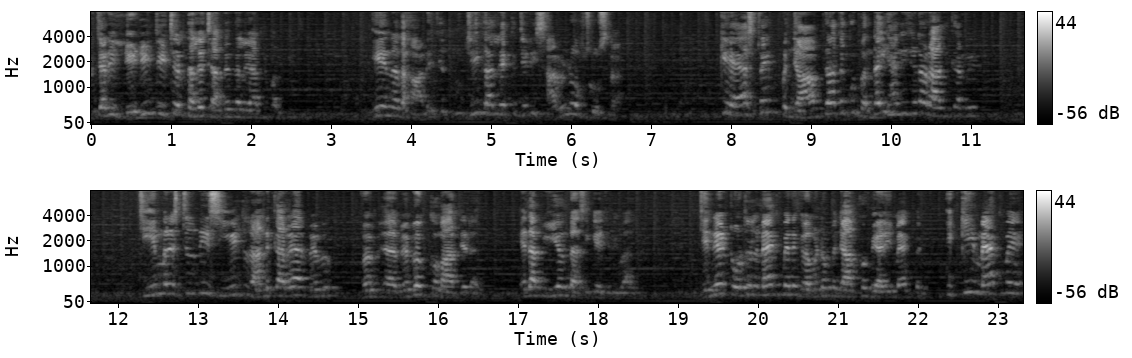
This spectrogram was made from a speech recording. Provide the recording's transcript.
ਵਿਚਾਰੀ ਲੇਡੀ ਟੀਚਰ ਥੱਲੇ ਛੱਤ ਥੱਲੇ ਆ ਕੇ ਮਰ ਗਈ ਇਹ ਇਹਨਾਂ ਦਾ ਹਾਲ ਹੈ। ਤੇ ਦੂਜੀ ਗੱਲ, ਇੱਕ ਜਿਹੜੀ ਸਾਰਿਆਂ ਨੂੰ ਅਫਸੋਸ ਨਾਲ ਕਿ ਇਸ ਟਾਈਮ ਪੰਜਾਬ ਦਾ ਤਾਂ ਕੋਈ ਬੰਦਾ ਹੀ ਹੈ ਨਹੀਂ ਜਿਹੜਾ ਰਾਜ ਕਰ ਰਿਹਾ। ਚੀਫ ਮਿਨਿਸਟਰ ਦੀ ਸੀਟ ਰਨ ਕਰ ਰਿਹਾ ਵਿਭਵ ਕੁਮਾਰ ਜਿਹੜਾ ਇਹਦਾ ਪੀਏ ਹੁੰਦਾ ਸੀ ਕੇਜਰੀਵਾਲ। ਜਿੰਨੇ ਟੋਟਲ ਮਹਿਕਮੇ ਨੇ ਗਵਰਨਮੈਂਟ ਆਫ ਪੰਜਾਬ ਕੋ 42 ਮਹਿਕਮੇ 21 ਮਹਿਕਮੇ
